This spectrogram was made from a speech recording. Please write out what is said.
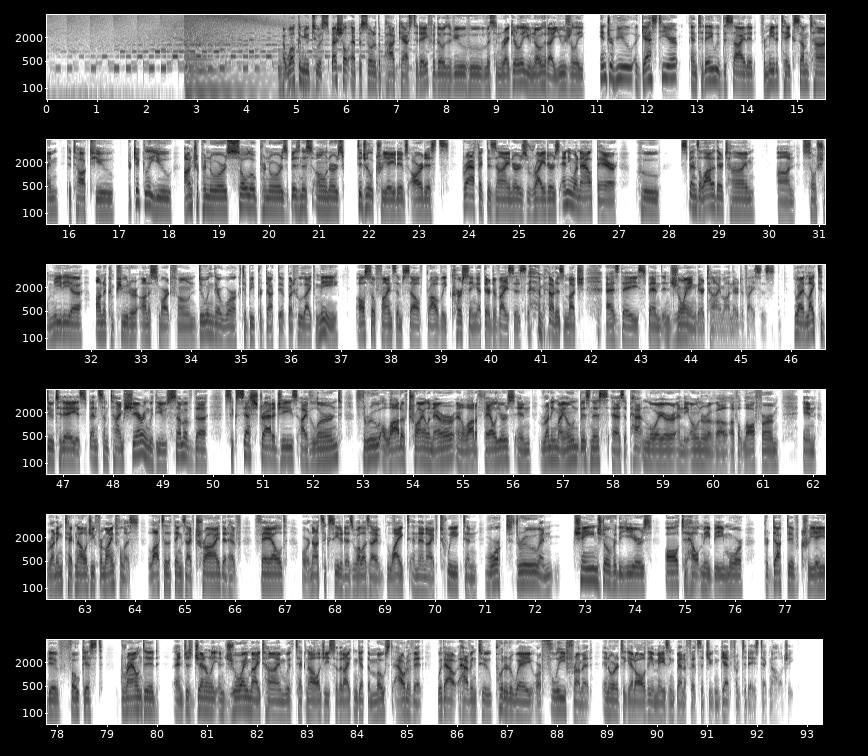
I welcome you to a special episode of the podcast today. For those of you who listen regularly, you know that I usually interview a guest here. And today we've decided for me to take some time to talk to you, particularly you entrepreneurs, solopreneurs, business owners, digital creatives, artists, graphic designers, writers, anyone out there who spends a lot of their time on social media, on a computer, on a smartphone, doing their work to be productive, but who, like me, also finds themselves probably cursing at their devices about as much as they spend enjoying their time on their devices. What I'd like to do today is spend some time sharing with you some of the success strategies I've learned through a lot of trial and error and a lot of failures in running my own business as a patent lawyer and the owner of a, of a law firm in running technology for mindfulness. Lots of the things I've tried that have failed or not succeeded as well as I've liked, and then I've tweaked and worked through and changed over the years all to help me be more productive, creative, focused, grounded, and just generally enjoy my time with technology so that I can get the most out of it without having to put it away or flee from it in order to get all the amazing benefits that you can get from today's technology.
